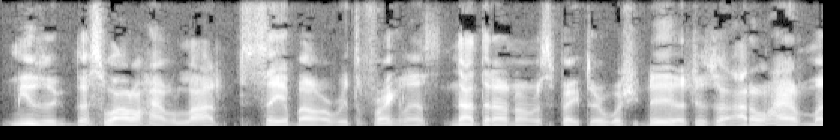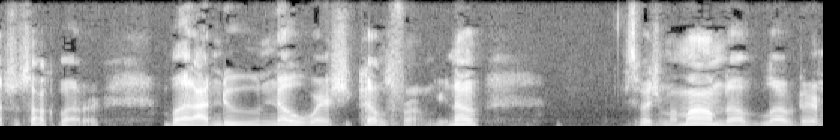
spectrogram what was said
music. That's why I don't have a lot to say about Aretha Franklin. not that I don't respect her or what she did. It's just I don't have much to talk about her, but I do know where she comes from. You know, especially my mom loved her.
